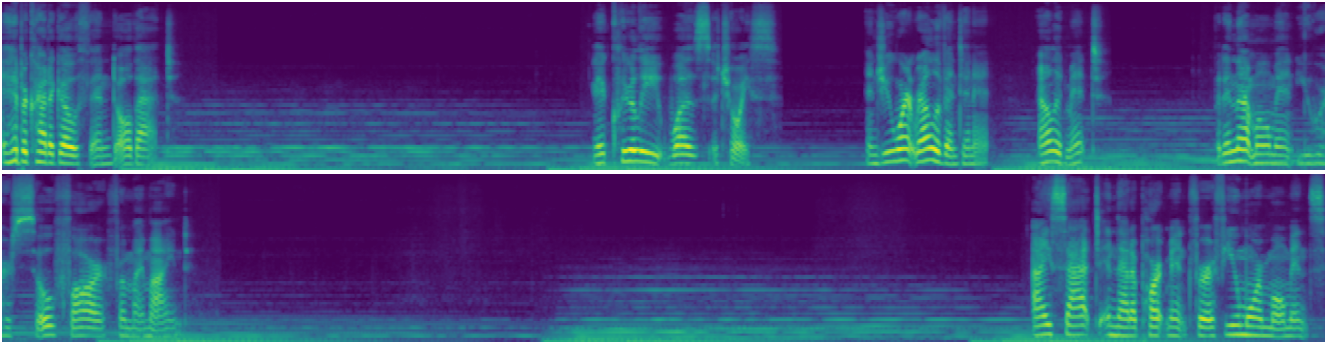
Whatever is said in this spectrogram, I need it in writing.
A Hippocratic oath and all that. It clearly was a choice. And you weren't relevant in it, I'll admit. But in that moment, you were so far from my mind. I sat in that apartment for a few more moments.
